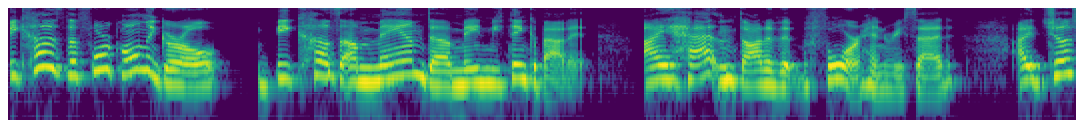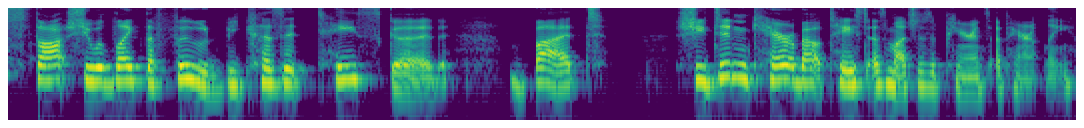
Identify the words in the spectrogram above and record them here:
Because the fork only girl, because Amanda made me think about it. I hadn't thought of it before, Henry said. I just thought she would like the food because it tastes good. But she didn't care about taste as much as appearance, apparently.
